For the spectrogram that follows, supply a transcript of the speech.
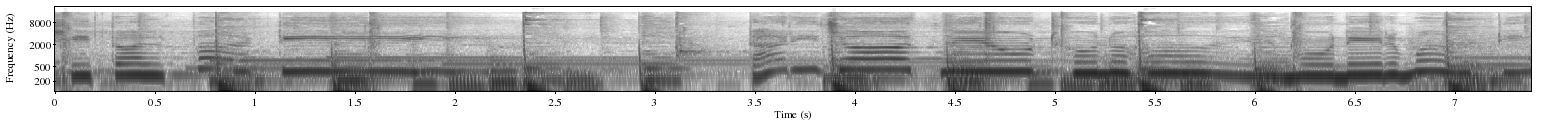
শীতল পাটি। তারি যত্নে উঠুন হয় মনের মাটি।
